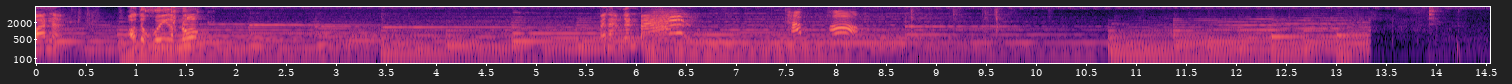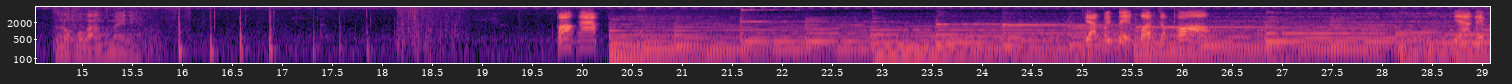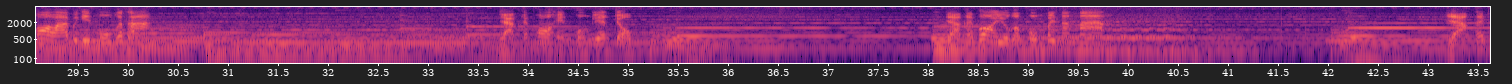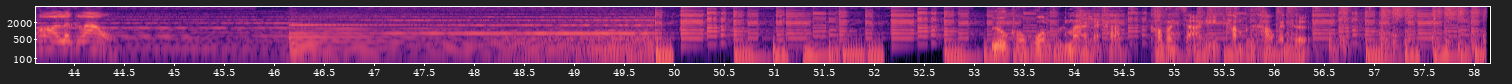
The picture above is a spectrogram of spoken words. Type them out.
วันๆน่ะ เอาแต่คุยกับนก ไปทำกันบ้านครับพ่อนกมาวางทำไมเนี่ย พ่อครับ อยากไปเตะบอลกับพ่อ อยากให้พ่อพาไปกินหมูกระทะ อยากให้พ่อเห็นผมเรียนจบ อยากให้พ่ออยู่กับผมไปนานๆ อยากให้พ่อเลิกเล้าลูกเขาห่วงคุณมากนะครับ เข้าพรรษานี้ทำเพื่อเขากันเถอะ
